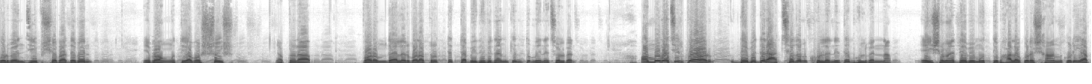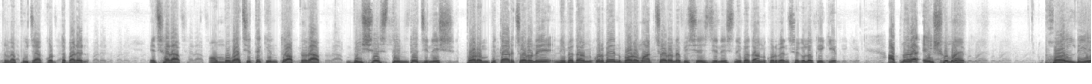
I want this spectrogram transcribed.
করবেন, জীব সেবা দেবেন এবং অতি অবশ্যই আপনারা পরম দয়ালের বলা প্রত্যেকটা বিধিবিধান কিন্তু মেনে চলবেন। অম্বুবাচীর পর দেবীদের আচ্ছাদন খুলে নিতে ভুলবেন না। এই সময় দেবী মূর্তি ভালো করে স্নান করি আপনারা পূজা করতে পারেন। এছাড়া অম্বুবাচীতে কিন্তু আপনারা বিশেষ তিনটে জিনিস পরমপিতার চরণে নিবেদন করবেন বড়মার চরণে বিশেষ জিনিস নিবেদন করবেন। সেগুলো কি কি? আপনারা এই সময় ফল দিয়ে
